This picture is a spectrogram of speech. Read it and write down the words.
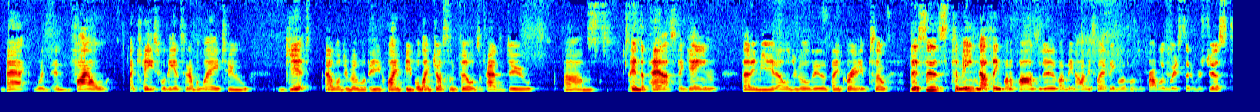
back with and file a case with the NCAA to get eligibility, like people like Justin Fields have had to do um, in the past to gain that immediate eligibility that they craved. So this is to me nothing but a positive. I mean, obviously, I think both of us probably wish that it was just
